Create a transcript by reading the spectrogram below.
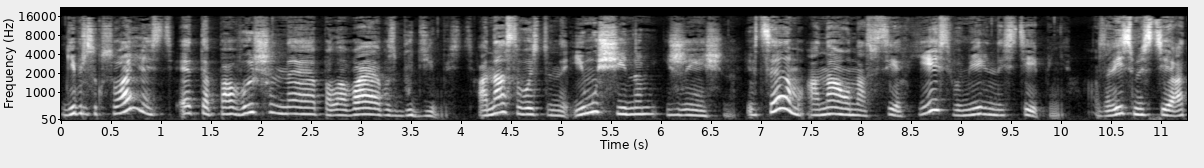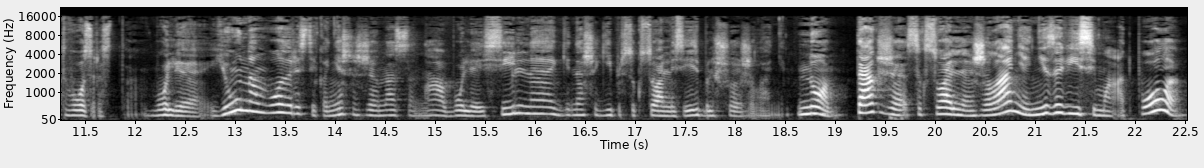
Гиперсексуальность – это повышенная половая возбудимость. Она свойственна и мужчинам, и женщинам. И в целом она у нас всех есть в умеренной степени в зависимости от возраста. В более юном возрасте, конечно же, у нас она более сильная, наша гиперсексуальность, есть большое желание. Но также сексуальное желание, независимо от пола,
